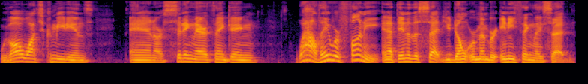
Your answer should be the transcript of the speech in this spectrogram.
we've all watched comedians and are sitting there thinking, wow, they were funny. And at the end of the set, you don't remember anything they said.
